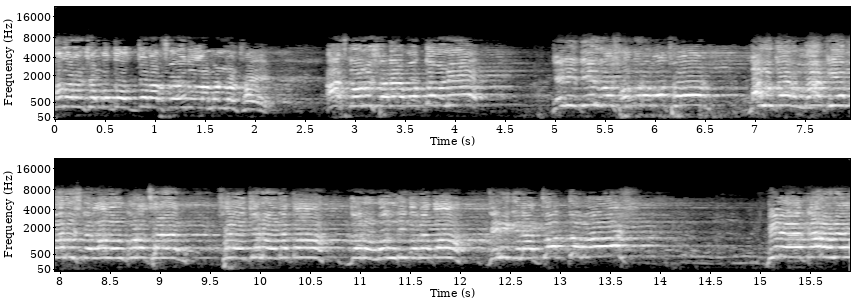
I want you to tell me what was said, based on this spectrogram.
সাধারণ সম্পাদক জনাব শহীদুল্লাহ মন্ডল সাহেব। আজকে অনুষ্ঠানের মাধ্যমে যিনি দীর্ঘ সতেরো বছর বালুকার মাটিয়ে মানুষকে লালন করেছেন যিনি কিনা চোদ্দ মাস বিনা কারণে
